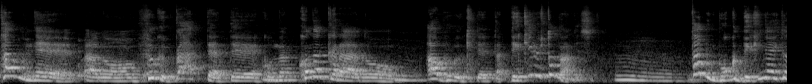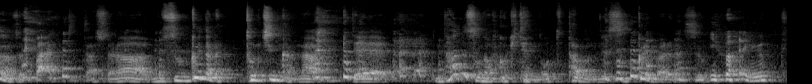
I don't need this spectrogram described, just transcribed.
多分ねあの服バッてやってこんなこん中からあの、うん。合う服着てったらできる人なんですよ。うん。多分僕できない人なんですよ。バッて出したらもうすっごいなんかとんちんかんなって。なんでそんな服着てんのって多分ねすっごい言われるんですよ。言われるって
